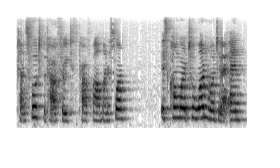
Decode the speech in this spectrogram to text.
times 4 to the power of 3 to the power of r minus 1 is congruent to 1 modulo n,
